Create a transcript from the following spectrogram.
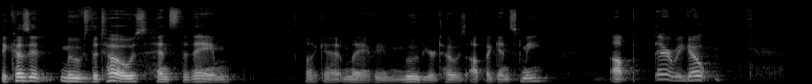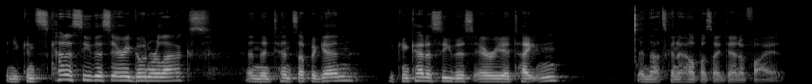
because it moves the toes, hence the name, like uh, if you move your toes up against me, up, there we go. And you can kind of see this area go and relax and then tense up again. You can kind of see this area tighten, and that's going to help us identify it.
